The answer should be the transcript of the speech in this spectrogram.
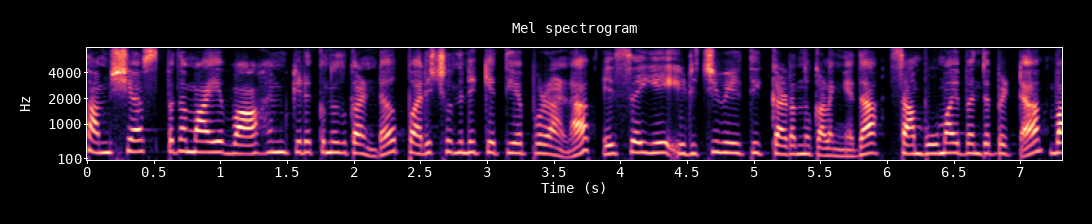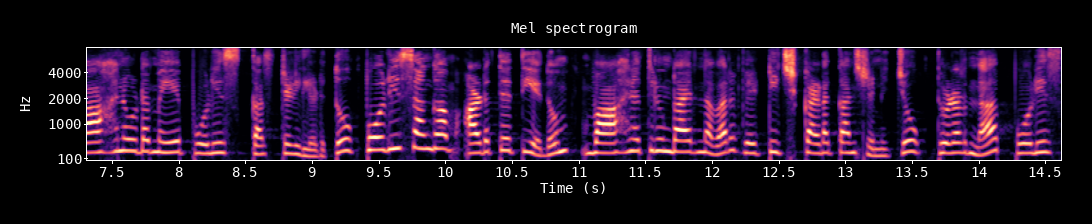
സംശയാസ്പദമായ വാഹനം കിടക്കുന്നത് കണ്ട് പരിശോധനയ്ക്ക് എത്തിയപ്പോഴാണ് എസ് ഐയെ ഇടിച്ചു വീഴ്ത്തി കടന്നു കളഞ്ഞത് സംഭവവുമായി ബന്ധപ്പെട്ട് വാഹന ഉടമയെ പോലീസ് കസ്റ്റഡിയിലെടുത്തു. പോലീസ് സംഘം അടുത്തെത്തിയതും വാഹനത്തിലുണ്ടായിരുന്നവർ വെട്ടിച്ച് കടക്കാൻ ശ്രമിച്ചു. തുടർന്ന് പോലീസ്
